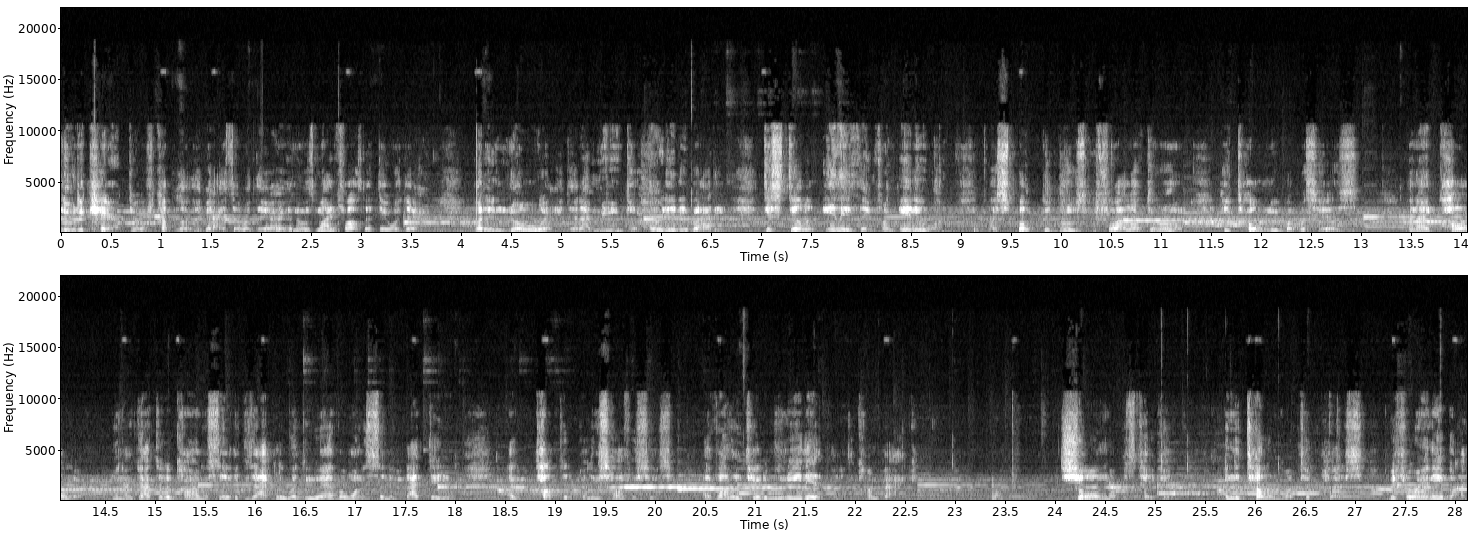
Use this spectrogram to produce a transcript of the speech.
knew the character of a couple of the guys that were there, and it was my fault that they were there. But in no way did I mean to hurt anybody, to steal anything from anyone. I spoke to Bruce before I left the room. He told me what was his. And I called him, and I got to the car and I said, Exactly what do you have? I want to send it back to you. I talked to the police officers. I volunteered immediately to come back show them what was taken, and to tell them what took place before anybody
